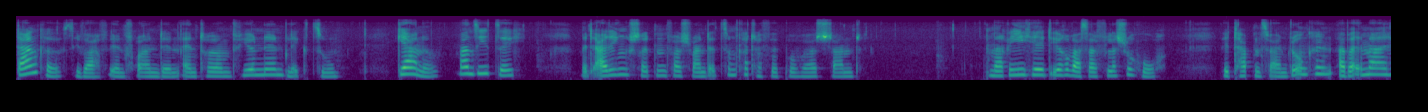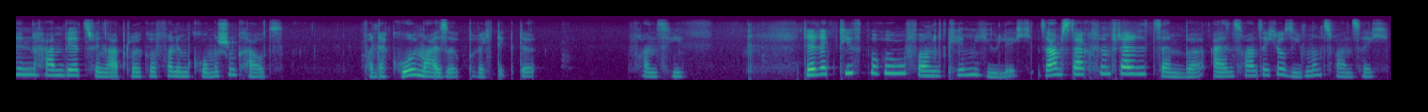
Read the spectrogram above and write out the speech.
Danke, sie warf ihren Freundinnen einen triumphierenden Blick zu. Gerne, man sieht sich. Mit einigen Schritten verschwand er zum Kartoffelpulverstand. Marie hielt ihre Wasserflasche hoch. Wir tappen zwar im Dunkeln, aber immerhin haben wir jetzt Fingerabdrücke von dem komischen Kauz. Von der Kohlmeise, berichtigte Franzi. Detektivbüro von Kim Jülich. Samstag, 5. Dezember, 21.27 Uhr.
